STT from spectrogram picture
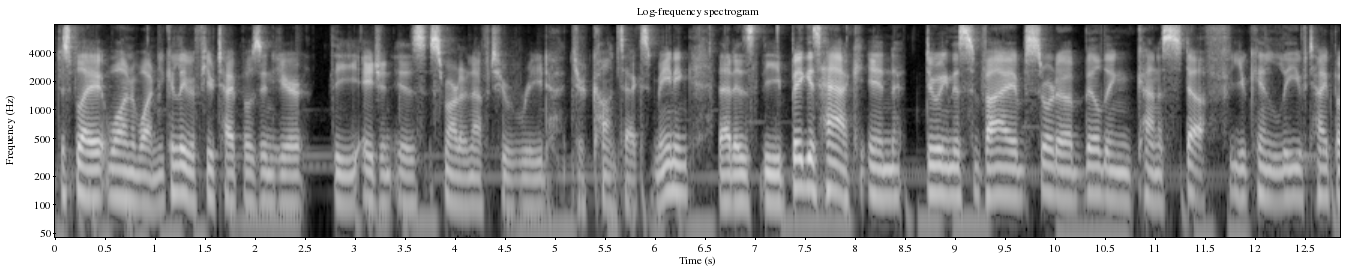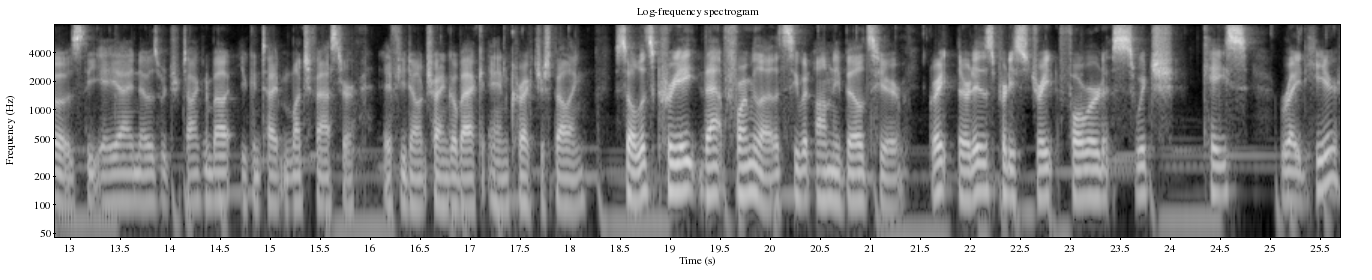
display 1 1. You can leave a few typos in here the agent is smart enough to read your context, meaning that is the biggest hack in doing this vibe sort of building kind of stuff. You can leave typos. The AI knows what you're talking about. You can type much faster if you don't try and go back and correct your spelling. So let's create that formula. Let's see what Omni builds here. Great, there it is. Pretty straightforward switch case right here.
